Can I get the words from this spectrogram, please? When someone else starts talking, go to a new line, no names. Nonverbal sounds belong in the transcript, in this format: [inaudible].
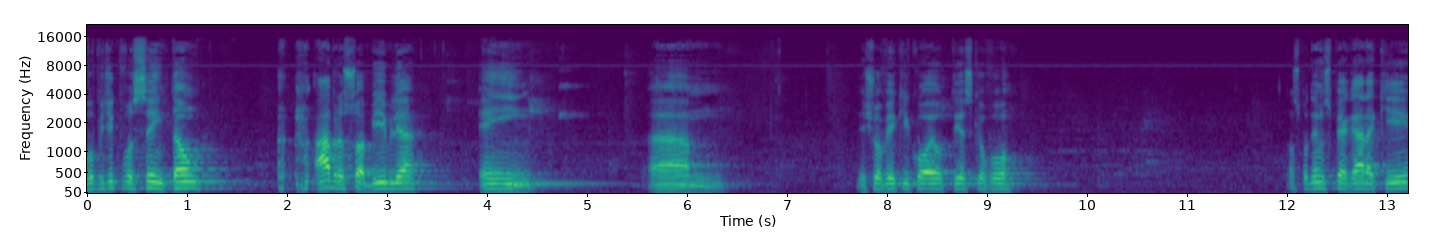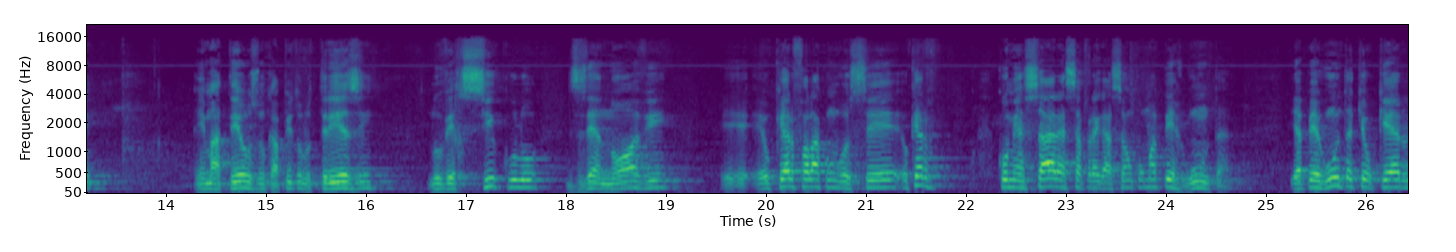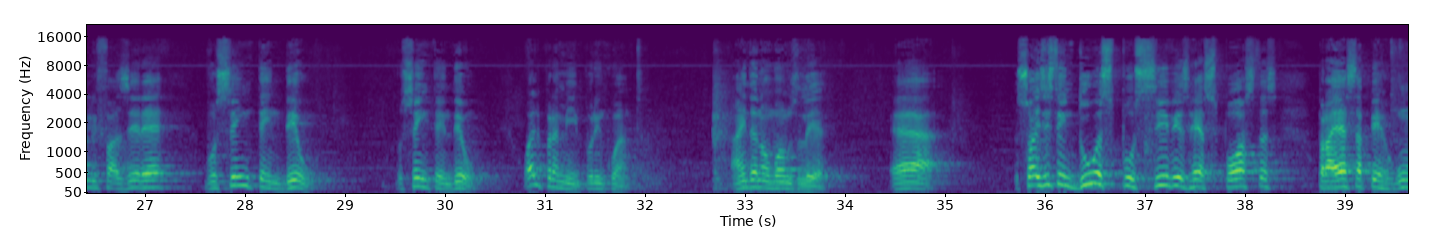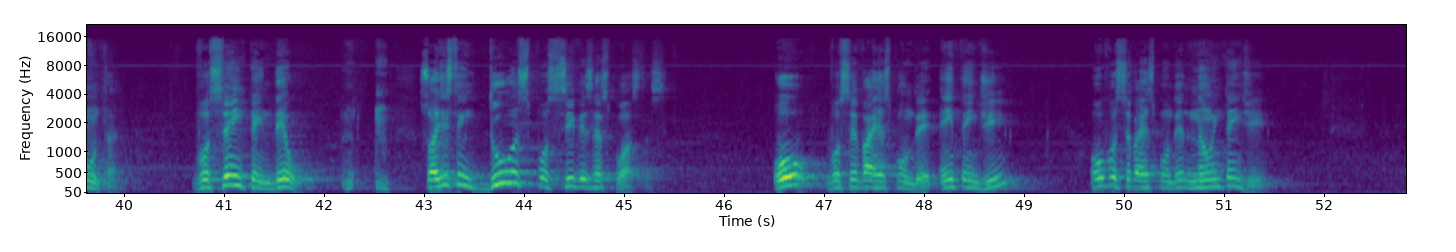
Vou pedir que você então [clears throat] abra sua Bíblia em. Um, deixa eu ver aqui qual é o texto que eu vou. Nós podemos pegar aqui em Mateus, no capítulo 13, no versículo 19. Eu quero falar com você, eu quero começar essa pregação com uma pergunta. E a pergunta que eu quero lhe fazer é: você entendeu? Você entendeu? Olhe para mim por enquanto. Ainda não vamos ler. É, só existem duas possíveis respostas para essa pergunta. Você entendeu? Só existem duas possíveis respostas. Ou você vai responder entendi, ou você vai responder não entendi.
